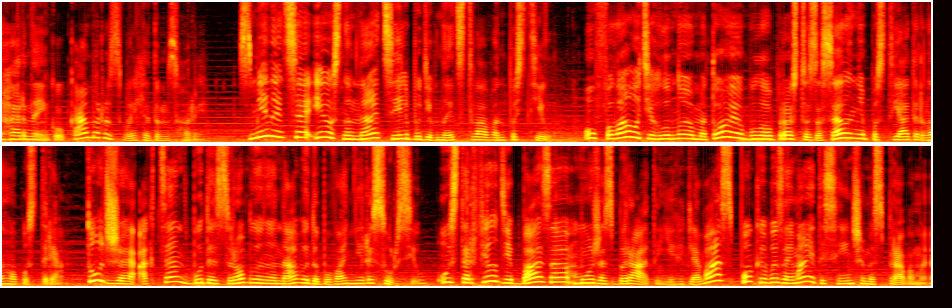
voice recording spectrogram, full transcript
гарненьку камеру з виглядом згори. Зміниться і основна ціль будівництва аванпостів. У Fallout головною метою було просто заселення постядерного пустиря. Тут же акцент буде зроблено на видобуванні ресурсів. У Старфілді база може збирати їх для вас, поки ви займаєтеся іншими справами.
